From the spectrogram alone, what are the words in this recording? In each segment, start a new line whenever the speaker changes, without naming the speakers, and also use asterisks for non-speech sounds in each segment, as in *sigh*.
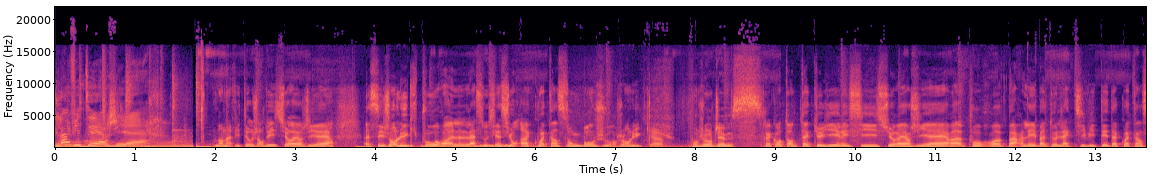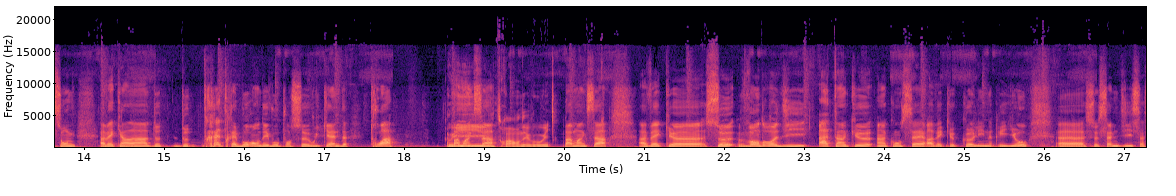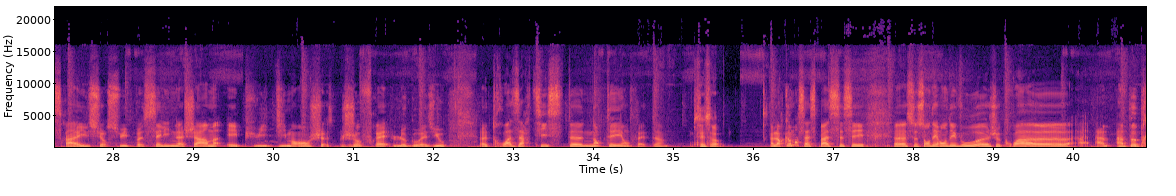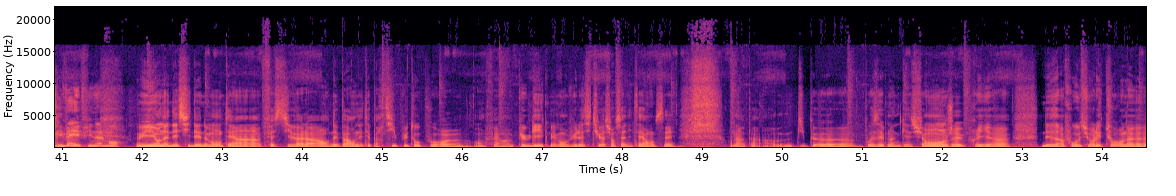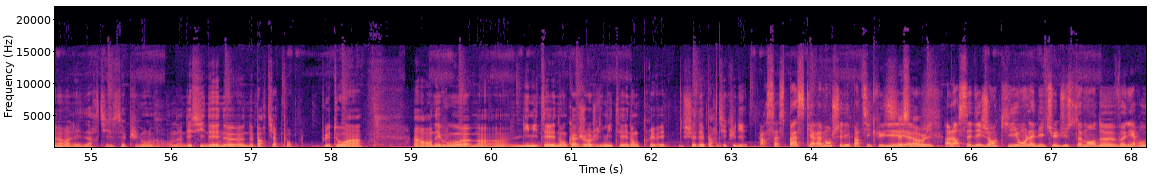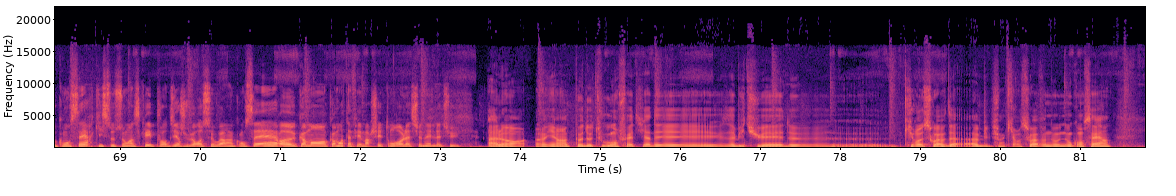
L'invité RJR.
Mon invité aujourd'hui sur RJR, c'est Jean-Luc pour l'association Aquatinsong. Bonjour Jean-Luc.
Bonjour James.
Très content de t'accueillir ici sur RJR pour parler bah, de l'activité d'Aquatinsong avec un de, de, très très beaux rendez-vous pour ce week-end. Trois
oui,
pas moins que ça.
trois rendez-vous, oui.
Pas moins que ça. Avec euh, ce vendredi à que un concert avec Colin Rio. Euh, ce samedi, ça sera à Île-sur-Suip, Céline Lacharme. Et puis dimanche, Geoffrey Le Goaziou. Euh, trois artistes nantais, en fait.
C'est ça.
Alors comment ça se passe? C'est, euh, Ce sont des rendez-vous, euh, je crois, euh, un, peu privés finalement.
Oui, on a décidé de monter un festival. Alors, au départ, on était parti plutôt pour en faire un public, mais bon, vu la situation sanitaire, on s'est, on a un petit peu posé plein de questions. J'ai pris des infos sur les tourneurs, les artistes, et puis on a, on a décidé de, de partir pour plutôt un un rendez-vous euh, ben, limité, donc à jauge limitée, donc privé, chez des particuliers.
Alors ça se passe carrément chez des particuliers.
C'est ça, oui.
Alors c'est des gens qui ont l'habitude justement de venir au concert, qui se sont inscrits pour dire je veux recevoir un concert. Euh, comment comment t'as fait marcher ton relationnel là-dessus?
Alors euh, il y a un peu de tout en fait. Il y a des habitués de qui reçoivent, enfin, qui reçoivent nos, nos concerts.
